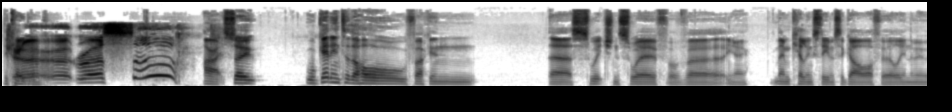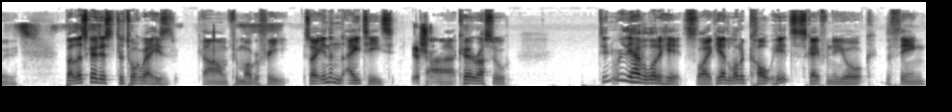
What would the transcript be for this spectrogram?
the K. Kurt Russell. All right, so we'll get into the whole fucking uh, switch and swerve of uh, you know them killing Steven Seagal off early in the movie. But let's go just to talk about his um, filmography. So in the eighties, Yeah, sure. uh, Kurt Russell didn't really have a lot of hits. Like he had a lot of cult hits: Escape from New York, The Thing,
